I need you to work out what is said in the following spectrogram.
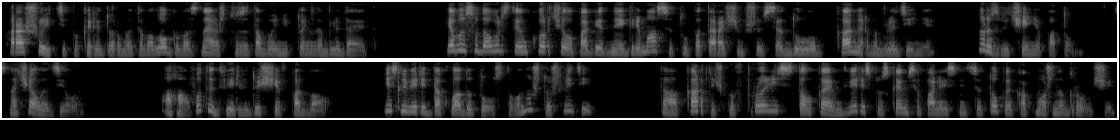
Хорошо идти по коридорам этого логова, зная, что за тобой никто не наблюдает. Я бы с удовольствием корчила победные гримасы, тупо таращившимся дулом камер наблюдения, но развлечения потом. Сначала дело. Ага, вот и дверь, ведущая в подвал. Если верить докладу Толстого. Ну что ж, веди. Так, карточку в прорезь, толкаем дверь и спускаемся по лестнице, топая как можно громче.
